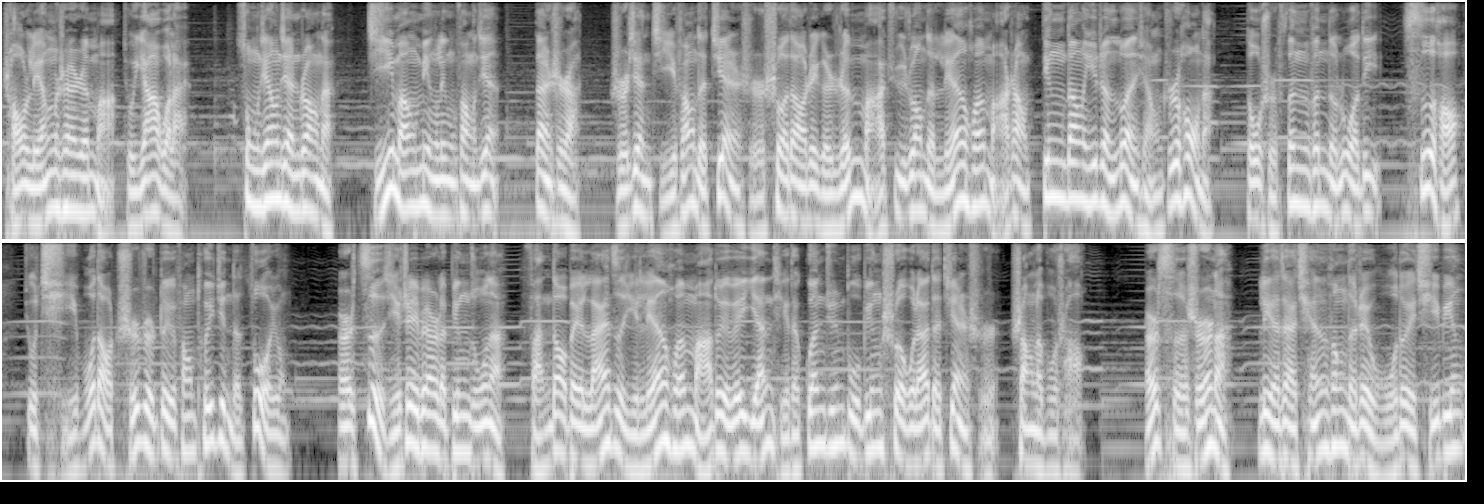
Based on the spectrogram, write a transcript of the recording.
朝梁山人马就压过来。宋江见状呢，急忙命令放箭，但是啊，只见己方的箭矢射到这个人马聚装的连环马上，叮当一阵乱响之后呢，都是纷纷的落地，丝毫就起不到迟滞对方推进的作用。而自己这边的兵卒呢，反倒被来自以连环马队为掩体的官军步兵射过来的箭矢伤了不少。而此时呢，列在前锋的这五队骑兵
